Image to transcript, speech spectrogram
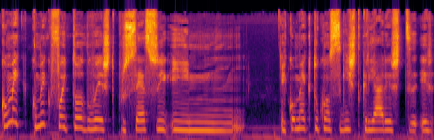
Como é, que, como é que foi todo este processo e, e, e como é que tu conseguiste criar este. este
